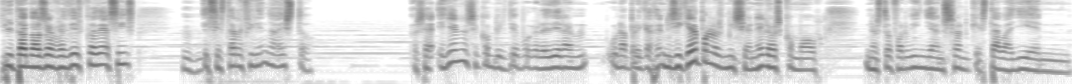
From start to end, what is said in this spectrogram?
citando a San Francisco de Asís, y se está refiriendo a esto. O sea, ella no se convirtió porque le dieran una predicación, ni siquiera por los misioneros como nuestro Forbin Jansson que estaba allí en...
